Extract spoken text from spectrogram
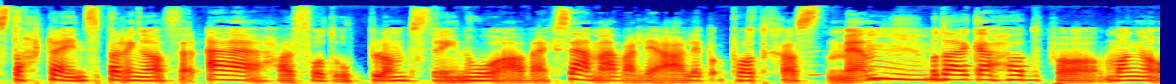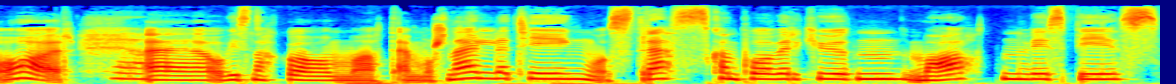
starta innspillinga, for jeg har fått oppblomstring nå av eksem. Jeg er veldig ærlig på podkasten min, og det har jeg ikke hatt på mange år. Ja. Eh, og vi snakka om at emosjonelle ting og stress kan påvirke huden, maten vi spiser.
